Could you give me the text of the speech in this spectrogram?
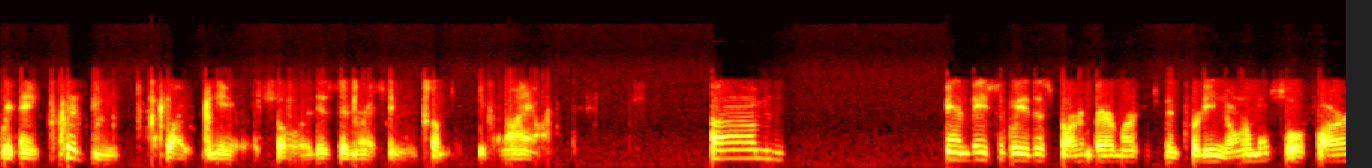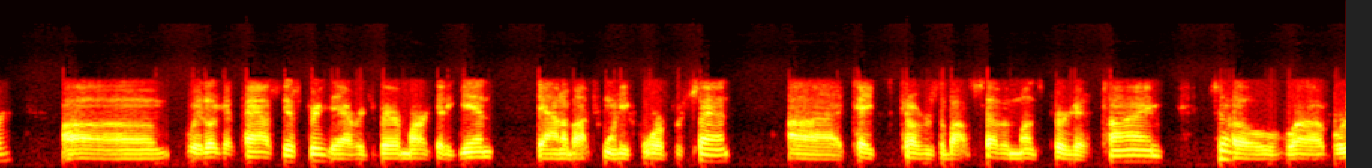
we think could be quite near. So it is interesting and something to keep an eye on. Um, and basically, this bear market's been pretty normal so far. Um, we look at past history, the average bear market again down about 24 percent. Uh, takes covers about seven months period of time. So uh, we're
